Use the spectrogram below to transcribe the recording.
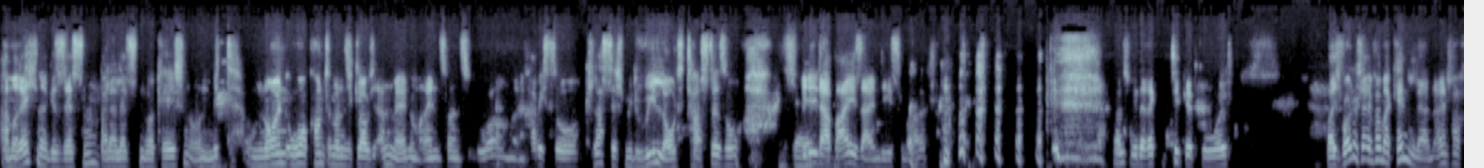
am Rechner gesessen bei der letzten Vacation und mit um 9 Uhr konnte man sich, glaube ich, anmelden, um 21 Uhr. Und dann habe ich so klassisch mit Reload-Taste so, ach, ich will dabei sein diesmal. habe ich mir direkt ein Ticket geholt. Weil ich wollte euch einfach mal kennenlernen. Einfach,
